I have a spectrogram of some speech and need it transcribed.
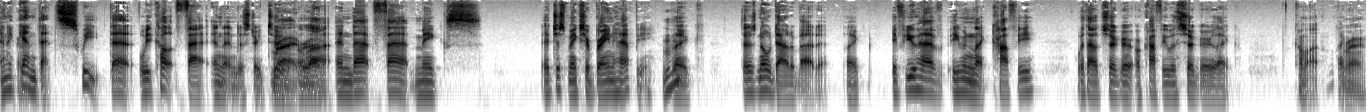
And again, that sweet that we call it fat in the industry too Right, a right. lot, and that fat makes it just makes your brain happy. Mm-hmm. Like there's no doubt about it. Like if you have even like coffee without sugar or coffee with sugar, like come on, like Right.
